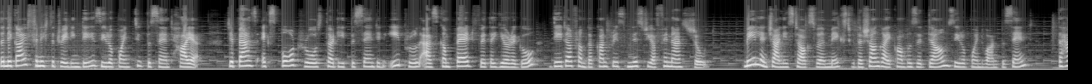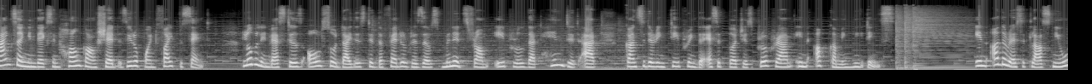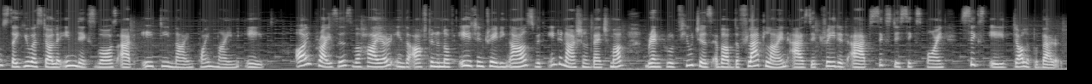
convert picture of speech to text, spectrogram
The Nikkei finished the trading day 0.2% higher. Japan's export rose 38% in April as compared with a year ago, data from the country's Ministry of Finance showed. Mainland Chinese stocks were mixed with the Shanghai Composite down 0.1%. The Hang Seng Index in Hong Kong shed 0.5%. Global investors also digested the Federal Reserve's minutes from April that hinted at considering tapering the asset purchase program in upcoming meetings. In other asset class news, the US dollar index was at 89.98. Oil prices were higher in the afternoon of Asian trading hours with international benchmark Brent crude futures above the flat line as they traded at $66.68 per barrel.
